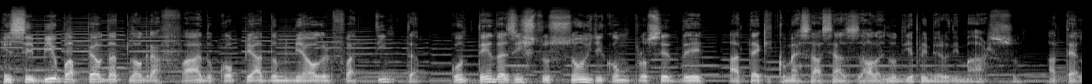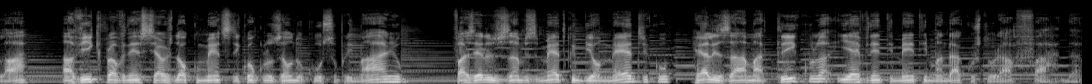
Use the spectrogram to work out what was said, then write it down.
Recebi o papel datilografado, copiado do mimeógrafo a tinta, contendo as instruções de como proceder até que começassem as aulas no dia 1 de março. Até lá, havia que providenciar os documentos de conclusão do curso primário, fazer os exames médico e biométrico, realizar a matrícula e, evidentemente, mandar costurar a farda.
